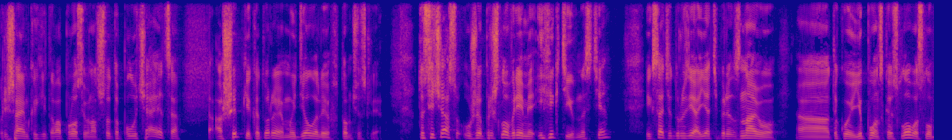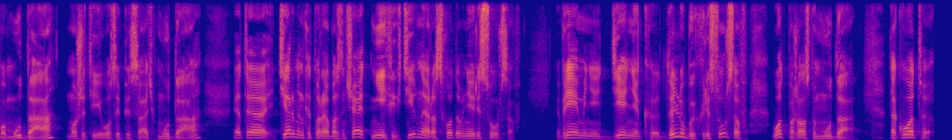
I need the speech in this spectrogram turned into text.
Решаем какие-то вопросы, у нас что-то получается, ошибки, которые мы делали в том числе. То сейчас уже пришло время эффективности. И, кстати, друзья, я теперь знаю э, такое японское слово, слово «муда», можете его записать, «муда». Это термин, который обозначает неэффективное расходование ресурсов времени, денег, да любых ресурсов, вот, пожалуйста, муда. Так вот,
